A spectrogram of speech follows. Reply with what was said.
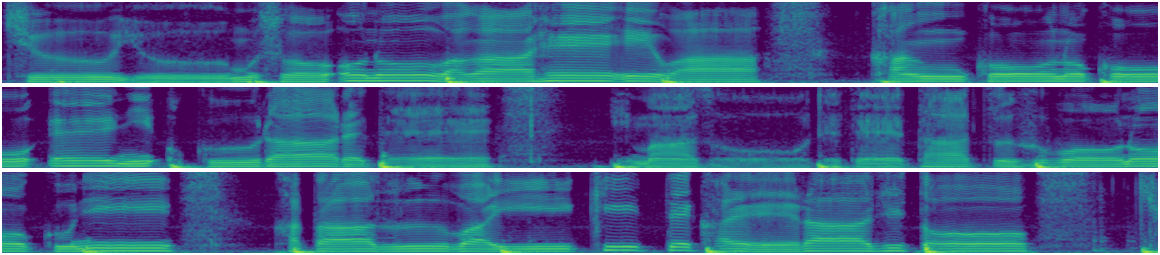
中有無双の我が兵は観光の光栄に送られて今ぞ出て立つ父母の国片ずばい切って帰らじと誓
